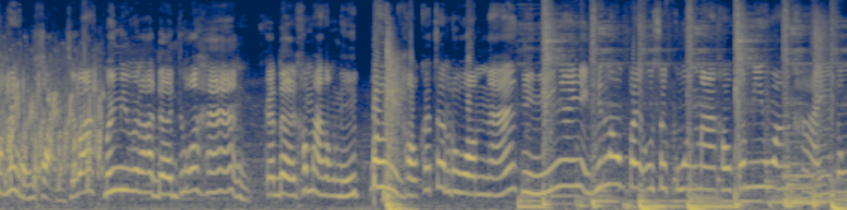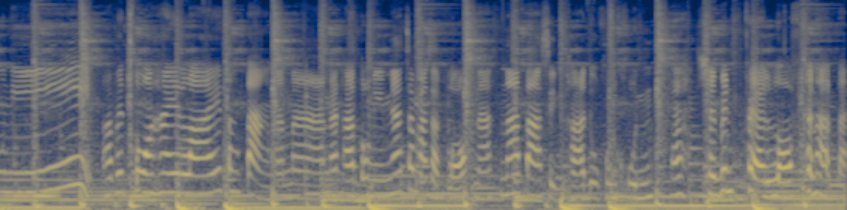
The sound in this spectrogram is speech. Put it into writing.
ต้องให้ของขวัญใช่ปะไม่มีเวลาเดินทั่วห้าง ก็เดินเข้ามาตรงนี้ปึ้งเขาก็จะรวมนะ อย่างนี้ไงอย่างที่เราไปอุสกูลมาเขาก็มีวางขายอยู่ตรงนี้มาเป็นตัวไฮไลท์ต่างๆ นานานะคะ ตรงนี้น่าจะมาจากลอฟนะ หน้าตาสินค้าดูคุ้นๆอะฉันเป็นแฟนลอฟขนาดไหน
